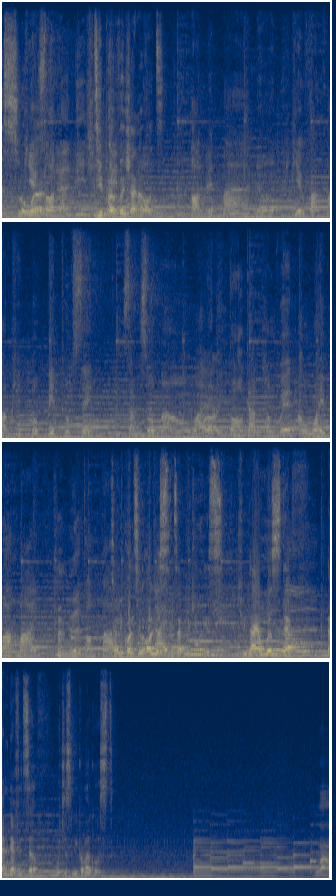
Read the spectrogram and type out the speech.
a เพียงซ่อน slower, นาดีชีวิต deeper version of it. ตอนเป็นมนุษย์ เพียงฟังความผิดปกปิดทุกสิ่งสั่งสมเอาไว้ ก่อกรรมทำเวรเอาไว้มากมายเมื่อต้องตาย So you conceal all your sins and wickedness. You die a worse death than death itself, which is to become a ghost. Wow.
